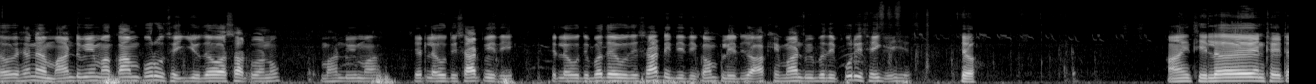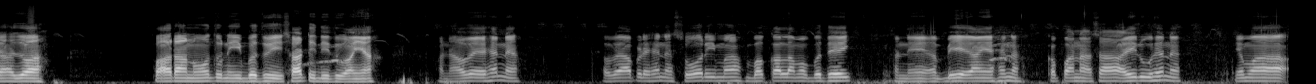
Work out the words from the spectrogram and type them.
હવે છે ને માંડવીમાં કામ પૂરું થઈ ગયું દવા છાંટવાનું માંડવીમાં જેટલે સુધી છાંટવી હતી, એટલે સુધી બધે સુધી છાંટી દીધી કમ્પ્લીટ જો આખી માંડવી બધી પૂરી થઈ ગઈ છે. જો. અહીંથી લઈને ઠેઠા જો આ પારાનું હતું ને એ બધું છાંટી દીધું અહીંયા. અને હવે છે ને, હવે આપણે છે ને સોરીમાં, બકાલામાં બધે અને બે અહીંયા છે ને કપાના સા આયરું છે ને, એમાં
